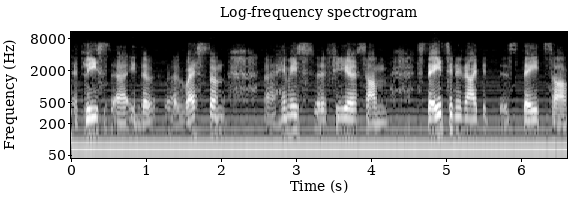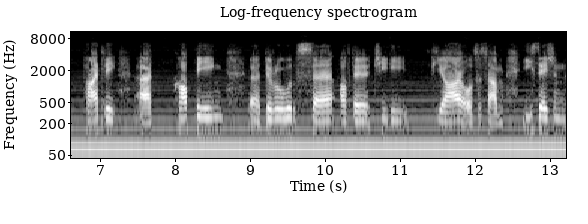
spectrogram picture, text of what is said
at least in the Western hemisphere. Some states in the United States are partly copying the rules of the GDPR. Also, some East Asian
